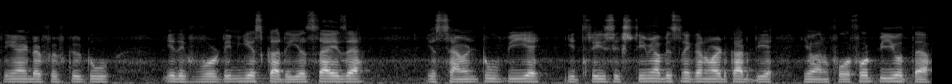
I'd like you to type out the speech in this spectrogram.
थ्री हंड्रेड फिफ्टी टू ये देखो फोर्टीन ये इसका रियल साइज़ है। ये सेवन टू पी है। ये थ्री सिक्सटी में अब इसने कन्वर्ट कर दिया। ये वन फोर फोर पी होता है।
